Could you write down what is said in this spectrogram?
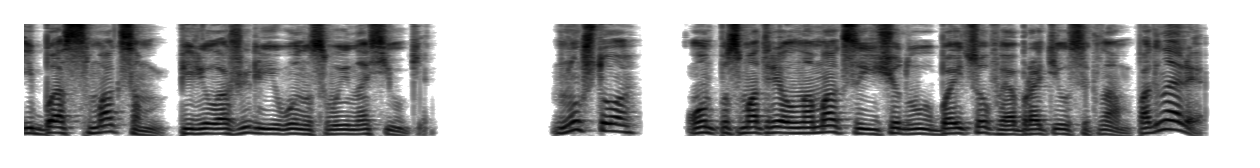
и Бас с Максом переложили его на свои носилки. Ну что, он посмотрел на Макса и еще двух бойцов и обратился к нам. «Погнали!»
